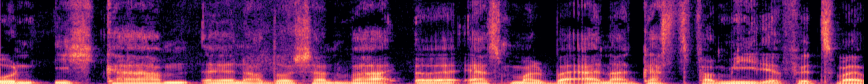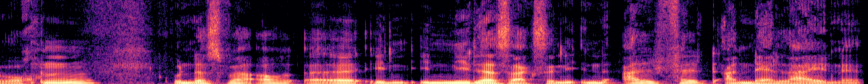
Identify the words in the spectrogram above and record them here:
Und ich kam äh, nach Deutschland, war äh, erstmal bei einer Gastfamilie für zwei Wochen. Und das war auch äh, in, in Niedersachsen, in Alfeld an der Leine.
